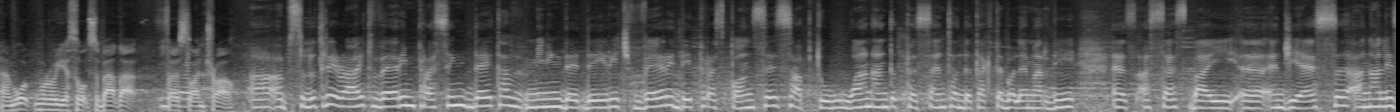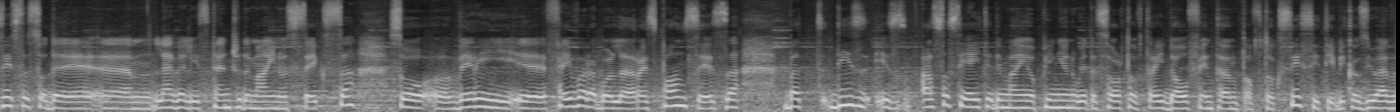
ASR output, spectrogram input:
Um, what, what were your thoughts about that first-line trial? Uh, absolutely right. Very impressive data, meaning that they reach very deep responses, up to 100% undetectable MRD as assessed by uh, NGS analysis. So the um, level is 10 to the minus 6 so uh, very uh, favorable responses, but this is associated, in my opinion, with a sort of trade-off in terms of toxicity, because you have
